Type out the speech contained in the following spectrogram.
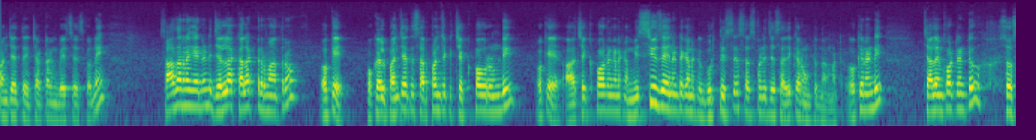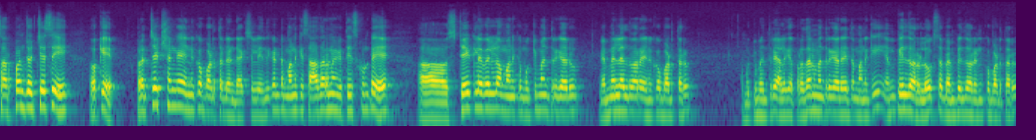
పంచాయతీ చట్టాన్ని బేస్ చేసుకొని. సాధారణంగా ఏంటంటే జిల్లా కలెక్టర్ మాత్రం ఓకే ఒకవేళ పంచాయతీ సర్పంచ్కి చెక్ పవర్ ఉండి ఓకే ఆ చెక్ పవర్ కనుక మిస్యూజ్ అయినట్టు కనుక గుర్తిస్తే సస్పెండ్ చేసే అధికారం ఉంటుందన్నమాట. ఓకేనండి? చాలా ఇంపార్టెంట్ సో సర్పంచ్ వచ్చేసి ఓకే ప్రత్యక్షంగా ఎన్నుకోబడతాడండి యాక్చువల్లీ ఎందుకంటే మనకి సాధారణంగా తీసుకుంటే స్టేట్ లెవెల్లో మనకి ముఖ్యమంత్రి గారు ఎమ్మెల్యేల ద్వారా ఎన్నుకోబడతారు. ముఖ్యమంత్రి అలాగే ప్రధానమంత్రి గారు అయితే మనకి ఎంపీల ద్వారా లోక్సభ ఎంపీల ద్వారా ఎన్నుకోబడతారు.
